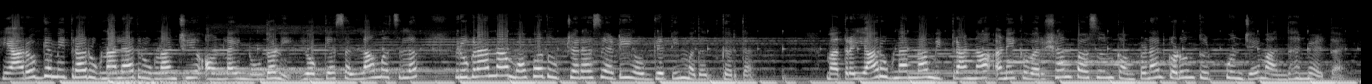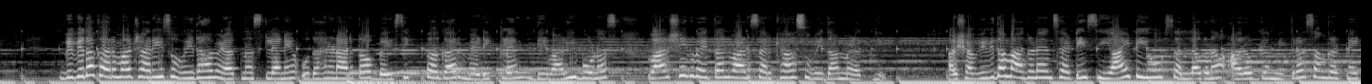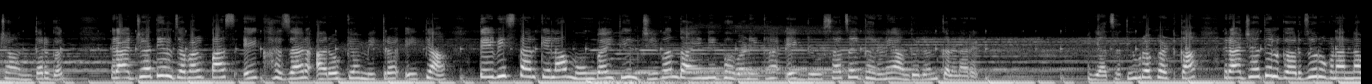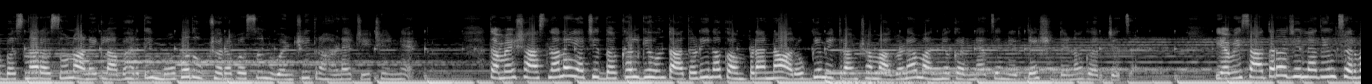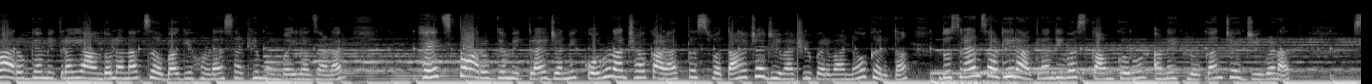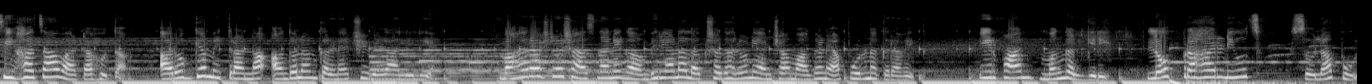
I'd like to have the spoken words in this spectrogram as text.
हे आरोग्य मित्र रुग्णालयात रुग्णांची ऑनलाईन नोंदणी योग्य सल्लामसलत रुग्णांना मोफत उपचारासाठी योग्य ती मदत करतात. मात्र या रुग्णांना मित्रांना अनेक वर्षांपासून कंपन्यांकडून तुटपुंजे मानधन मिळत आहे विविध कर्मचारी सुविधा मिळत नसल्याने उदाहरणार्थ बेसिक पगार मेडिक्लेम दिवाळी बोनस वार्षिक वेतनवाढ सारख्या सुविधा मिळत नाहीत. अशा विविध मागण्यांसाठी सी आय टी यू संलग्न आरोग्य मित्र संघटनेच्या अंतर्गत राज्यातील जवळपास एक हजार आरोग्य मित्र येत्या तेवीस तारखेला मुंबईतील जीवनदायिनी भवन इथं एक दिवसाचे धरणे आंदोलन करणार आहेत. याचा तीव्र फटका. राज्यातील गरजू रुग्णांना बसणार असून अनेक लाभार्थी मोफत उपचारापासून वंचित राहण्याची चिन्हे आहेत. त्यामुळे शासनानं याची दखल घेऊन तातडीनं कंपन्यांना आरोग्य मित्रांच्या मागण्या मान्य करण्याचे निर्देश देणं गरजेचं आहे. यावेळी सातारा जिल्ह्यातील सर्व आरोग्य मित्र या आंदोलनात सहभागी होण्यासाठी मुंबईला जाणार. हेच तो आरोग्य मित्र आहे ज्यांनी कोरोनाच्या काळात स्वतःच्या जीवाची पर्वा न करता दुसऱ्यांसाठी रात्रंदिवस काम करून अनेक लोकांच्या जीवनात सिंहाचा वाटा होता. आरोग्य मित्रांना आंदोलन करण्याची वेळ आलेली आहे. महाराष्ट्र शासनाने गांभीर्यानं लक्ष घालून यांच्या मागण्या पूर्ण करावेत. इरफान मंगलगिरी लोकप्रहार न्यूज सोलापूर.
